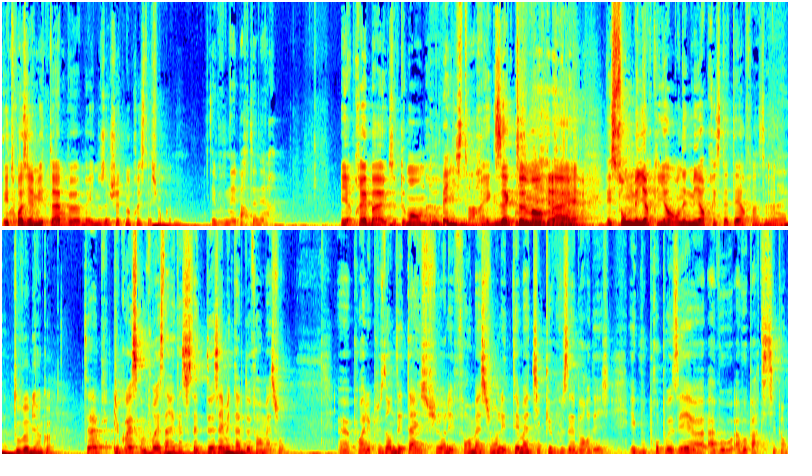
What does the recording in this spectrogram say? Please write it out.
Et troisième étape, bah, ils nous achètent nos prestations. Et vous venez partenaire. Et après, bah, exactement, on a une belle histoire. Exactement. Et ce sont de meilleurs clients, on est de meilleurs prestataires, enfin, tout va bien quoi. Du coup, est-ce qu'on pourrait s'arrêter sur cette deuxième étape de formation euh, pour aller plus dans le détail sur les formations, les thématiques que vous abordez et que vous proposez euh, à, vos, à, vos, participants?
